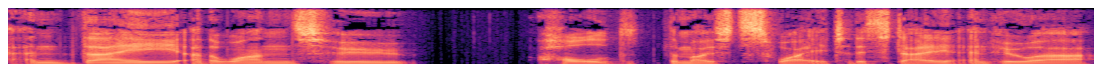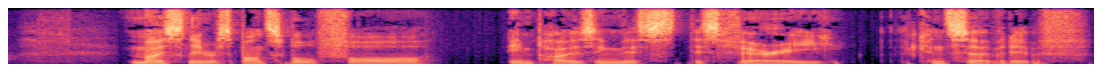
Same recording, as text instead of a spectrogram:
And they are the ones who hold the most sway to this day and who are mostly responsible for imposing this this very conservative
